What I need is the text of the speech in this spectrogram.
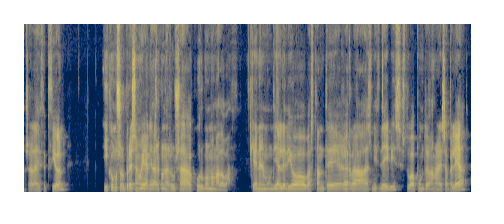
o sea, la decepción. Y como sorpresa me voy a quedar con la rusa Kurbo Mamadova, que en el Mundial le dio bastante guerra a Smith Davis, estuvo a punto de ganar esa pelea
